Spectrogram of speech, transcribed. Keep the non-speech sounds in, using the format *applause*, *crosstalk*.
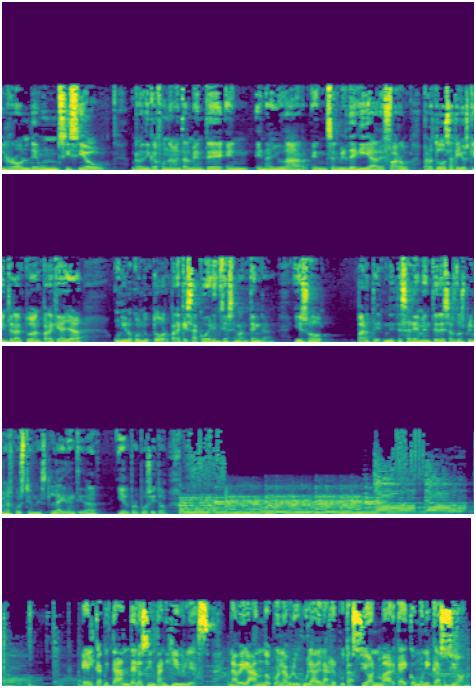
el rol de un CCO radica fundamentalmente en, en ayudar, en servir de guía, de faro para todos aquellos que interactúan para que haya un hilo conductor, para que esa coherencia se mantenga. Y eso parte necesariamente de esas dos primeras cuestiones, la identidad y el propósito. El capitán de los intangibles, navegando con la brújula de la reputación, marca y comunicación.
